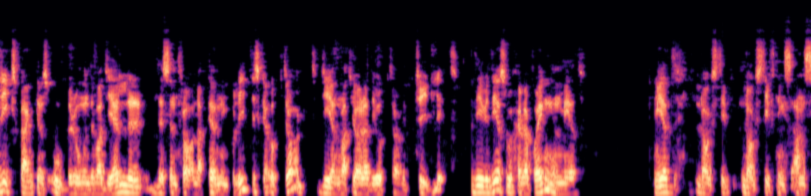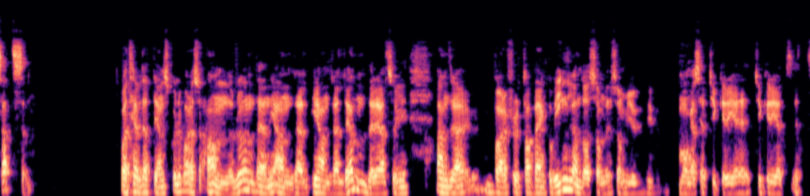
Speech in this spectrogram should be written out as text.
Riksbankens oberoende vad gäller det centrala penningpolitiska uppdraget genom att göra det uppdraget tydligt. Det är ju det som är själva poängen med, med lagstiftningsansatsen. Och att hävda att den skulle vara så annorlunda än i andra, i andra länder, alltså i andra, bara för att ta Bank of England då, som, som ju på många sätt tycker är, tycker är ett, ett,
